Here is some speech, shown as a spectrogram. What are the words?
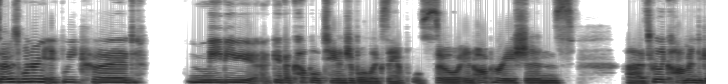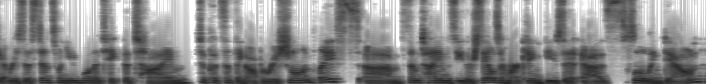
So I was wondering if we could maybe give a couple tangible examples. So in operations, uh, it's really common to get resistance when you want to take the time to put something operational in place. Um, sometimes either sales or marketing views it as slowing down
